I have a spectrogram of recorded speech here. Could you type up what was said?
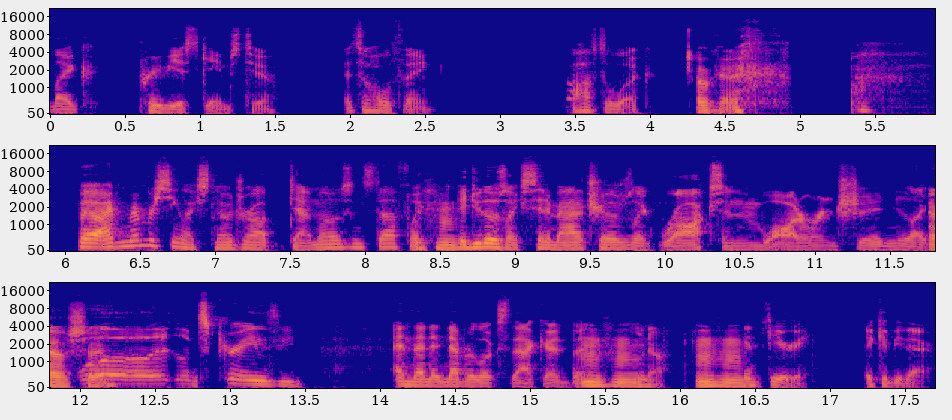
like previous games too. It's a whole thing. I'll have to look. Okay. But I remember seeing like Snowdrop demos and stuff. Like Mhm. they do those like cinematic trailers, like rocks and water and shit, and you're like, Oh, sure. whoa, it looks crazy. And then it never looks that good, but Mhm. you know, Mm-hmm. in theory, it could be there.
